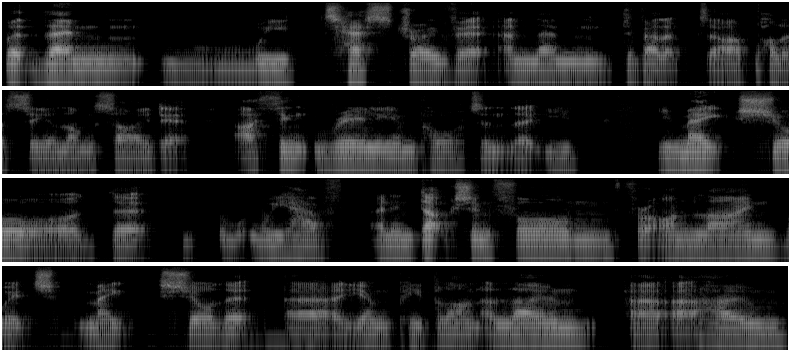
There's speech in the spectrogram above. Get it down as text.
but then we test drove it and then developed our policy alongside it. I think really important that you you make sure that we have an induction form for online, which makes sure that uh, young people aren't alone uh, at home.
